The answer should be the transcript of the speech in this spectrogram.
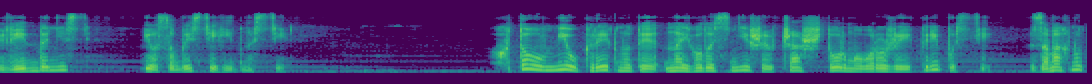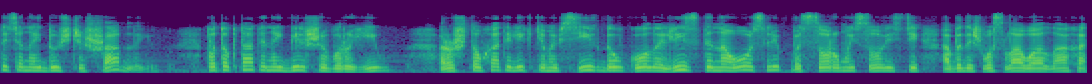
відданість і особисті гідності. Хто вмів крикнути найголосніше в час штурму ворожої кріпості, замахнутися найдужче шаблею, потоптати найбільше ворогів, розштовхати ліктями всіх довкола, лізти на осліп без сорому й совісті, аби лиш во славу Аллаха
